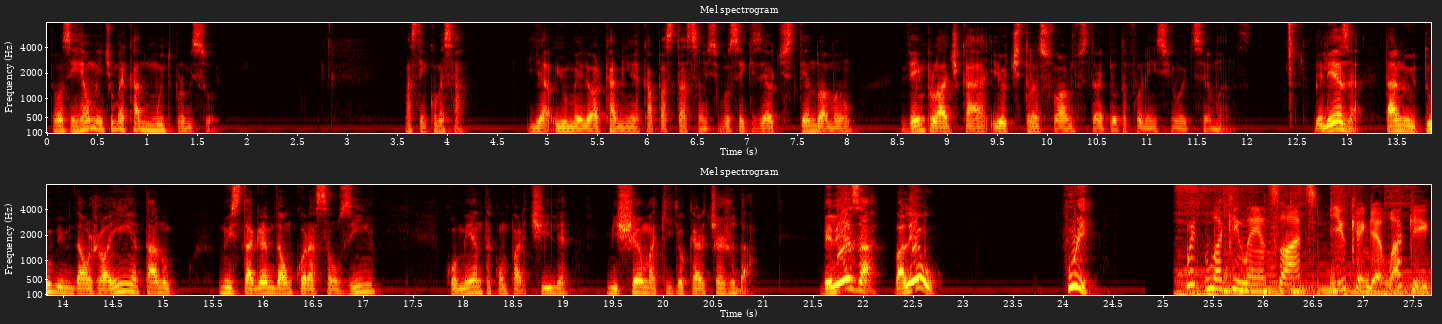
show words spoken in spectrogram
Então, assim, realmente é um mercado muito promissor. Mas tem que começar. E, a, e o melhor caminho é a capacitação. E se você quiser, eu te estendo a mão, vem pro lado de cá e eu te transformo em fisioterapeuta forense em oito semanas. Beleza? Tá no YouTube, me dá um joinha, tá no, no Instagram, me dá um coraçãozinho, comenta, compartilha, me chama aqui que eu quero te ajudar. Beleza? Valeu? Fui! With lucky landslots, you can get lucky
